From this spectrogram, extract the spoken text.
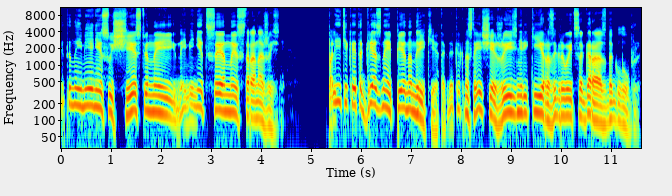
это наименее существенная и наименее ценная сторона жизни. Политика — это грязная пена на реке, тогда как настоящая жизнь реки разыгрывается гораздо глубже.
